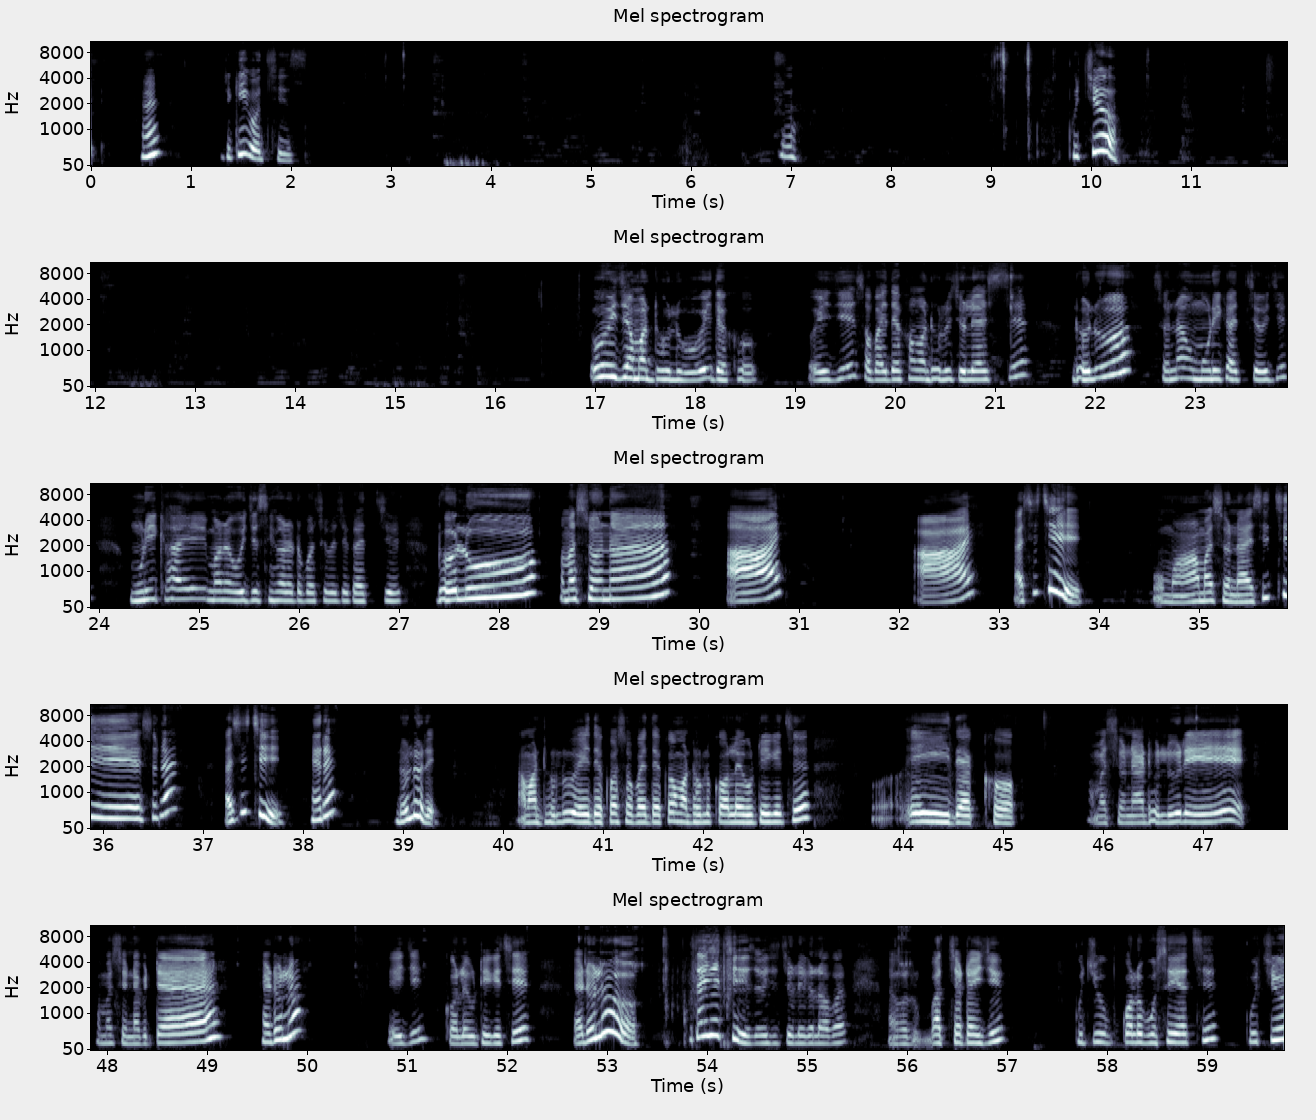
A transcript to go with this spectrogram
হ্যাঁ? এটা কী করছিস? পুচু ওই যে আমার ঢুলু, ওই দেখো। ওই যে সবাই দেখো আমার ঢুলু চলে আসছে। ঢুলু শোনা ও মুড়ি খাচ্ছে। ওই যে মুড়ি খায় মানে ওই যে সিঙ্গাড়াটা বাছে বাছে খাচ্ছে। ঢোলু, আমার সোনা, আয় আয়, আসিছে? ও মা আমার সোনা এসেছে সোনা আসিছে হ্যাঁ রে ঢোলু রে আমার ঢোলু এই দেখো সবাই দেখো আমার ঢোলু কলে উঠে গেছে এই দেখো আমার সোনা ঢুলু রে আমার সোনা বেটা হ্যাঁ ঢুলু এই যে কলে উঠে গেছে হ্যাঁ ঢুলু কোথায় যাচ্ছিস ওই যে চলে গেল আবার আর বাচ্চাটা এই যে পুচু কলে বসে আছে পুচু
